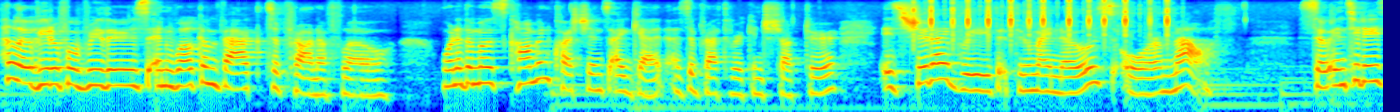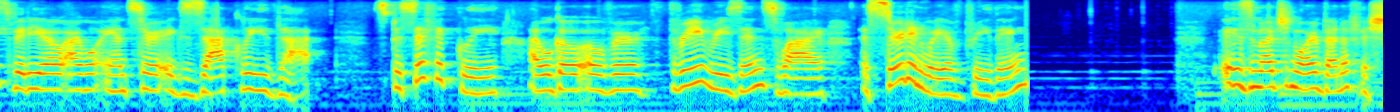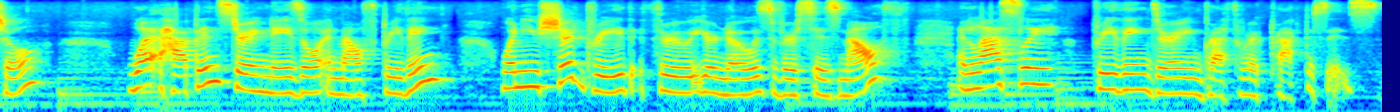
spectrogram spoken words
Hello, beautiful breathers, and welcome back to PranaFlo. One of the most common questions I get as a breathwork instructor is should I breathe through my nose or mouth? So, in today's video, I will answer exactly that. Specifically, I will go over three reasons why a certain way of breathing is much more beneficial what happens during nasal and mouth breathing, when you should breathe through your nose versus mouth, and lastly, breathing during breathwork practices.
